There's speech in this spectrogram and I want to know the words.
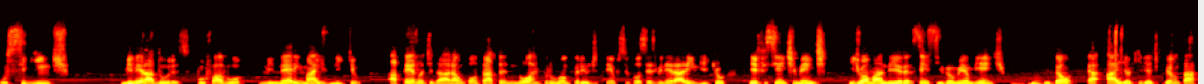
o seguinte: mineradoras, por favor, minerem mais níquel. A Tesla uhum. te dará um contrato enorme por um longo período de tempo se vocês minerarem níquel eficientemente e de uma maneira sensível ao meio ambiente. Então, aí eu queria te perguntar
